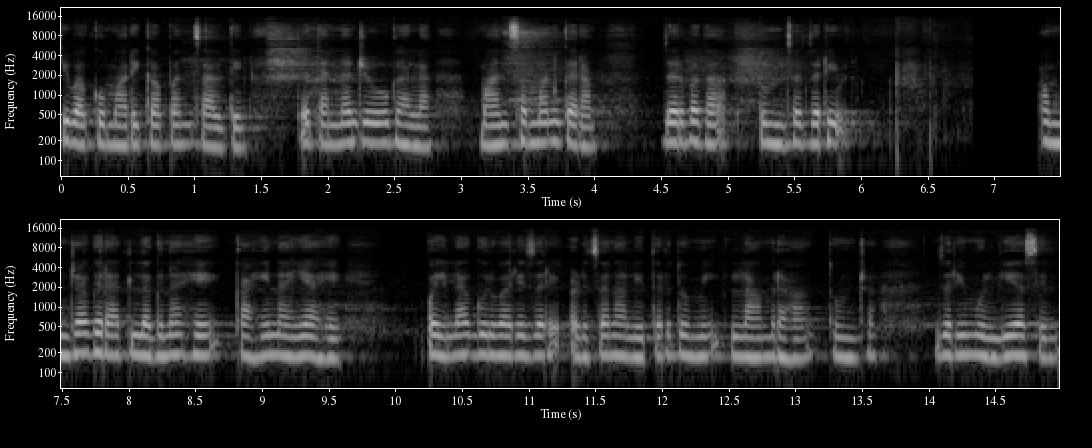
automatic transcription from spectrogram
किंवा कुमारिका पण चालतील. तर त्यांना जेवू घाला. मान सन्मान करा. जर बघा तुमचं जरी आमच्या घरात लग्न हे काही नाही आहे पहिल्या गुरुवारी जरी अडचण आली तर तुम्ही लांब राहा. तुमच्या जरी मुलगी असेल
